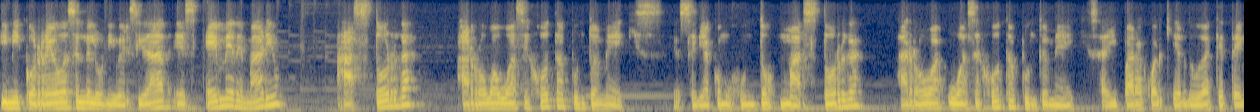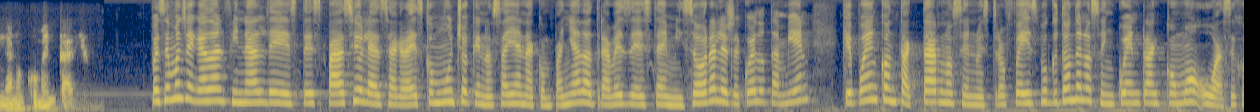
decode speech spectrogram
Y mi correo es el de la universidad, es m de Mario astorga arroba uacj.mx. Sería como junto mastorga arroba uacj.mx, ahí para cualquier duda que tengan o comentario. Pues hemos llegado al final de este espacio. Les agradezco mucho que nos hayan acompañado a través de esta emisora. Les recuerdo también que pueden contactarnos en nuestro Facebook donde nos encuentran como UACJ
